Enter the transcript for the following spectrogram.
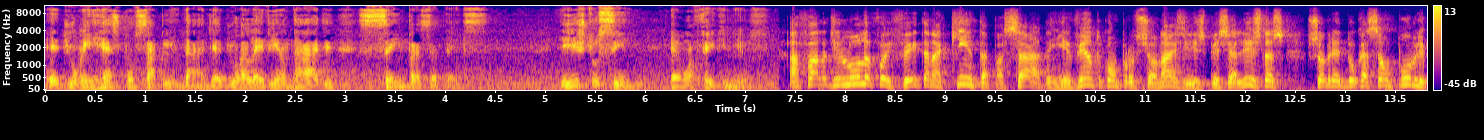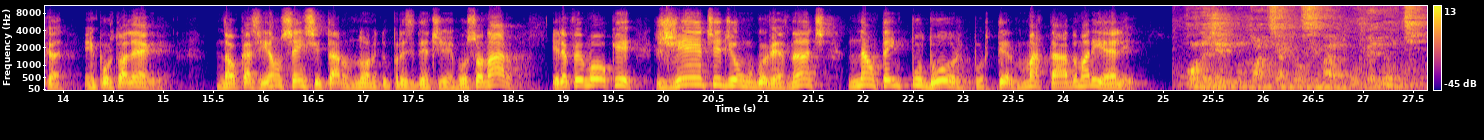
é de uma irresponsabilidade, é de uma leviandade sem precedentes. Isto sim é uma fake news. A fala de Lula foi feita na quinta passada, em evento com profissionais e especialistas sobre educação pública em Porto Alegre. Na ocasião, sem citar o nome do presidente Jair Bolsonaro, ele afirmou que gente de um governante não tem pudor por ter matado Marielle. Quando a gente não pode se aproximar do governante,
